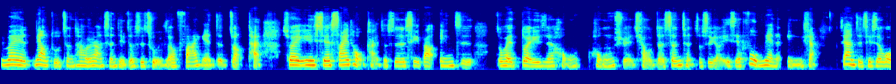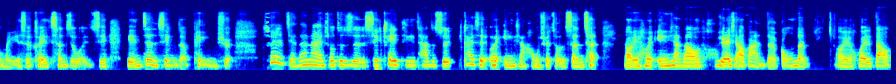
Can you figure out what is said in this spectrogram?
因为尿毒症它会让身体就是处于一个发炎的状态，所以一些塞头凯就是细胞因子就会对一些红红血球的生成就是有一些负面的影响，这样子其实我们也是可以称之为一些炎症性的贫血。所以简单来说，就是 CKD 它就是一开始会影响红血球的生成，然后也会影响到血小板的功能，然后也会到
